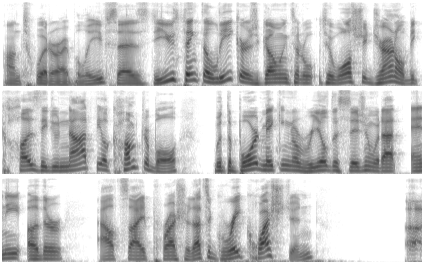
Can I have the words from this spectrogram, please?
on Twitter, I believe, says, "Do you think the leakers going to to Wall Street Journal because they do not feel comfortable with the board making a real decision without any other outside pressure?" That's a great question. Uh,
